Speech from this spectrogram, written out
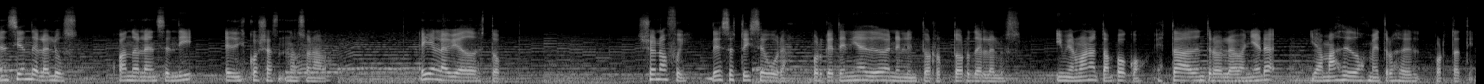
Enciende la luz. Cuando la encendí, el disco ya no sonaba. Ella le había dado stop. Yo no fui, de eso estoy segura, porque tenía dedo en el interruptor de la luz. Y mi hermano tampoco, estaba dentro de la bañera y a más de dos metros del portátil.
